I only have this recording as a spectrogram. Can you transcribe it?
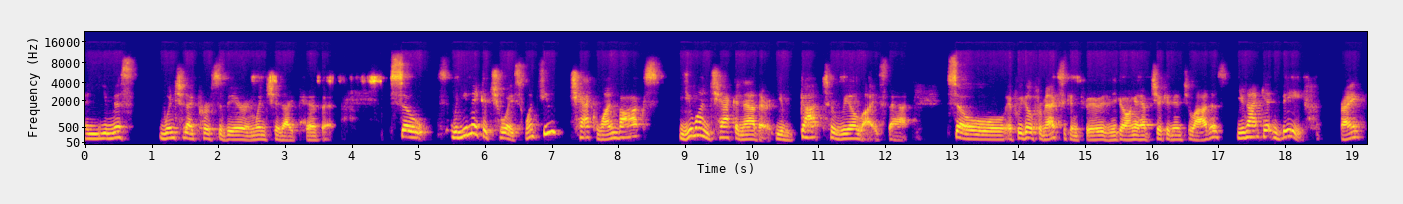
and you miss when should I persevere and when should I pivot. So when you make a choice, once you check one box, you uncheck another. You've got to realize that. So if we go for Mexican food and you go, I'm going to have chicken enchiladas, you're not getting beef, right?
